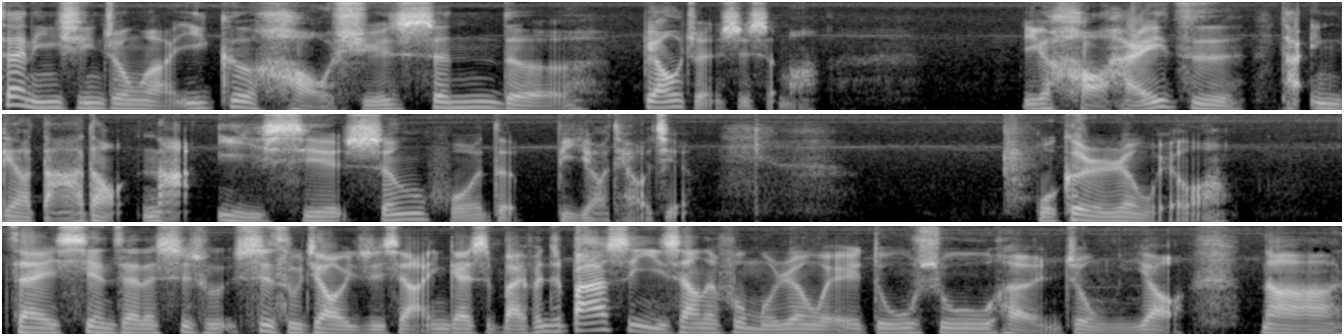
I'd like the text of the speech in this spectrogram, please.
在您心中啊，一个好学生的标准是什么？一个好孩子，他应该要达到哪一些生活的必要条件？我个人认为了，在现在的世俗世俗教育之下，应该是百分之八十以上的父母认为读书很重要。那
